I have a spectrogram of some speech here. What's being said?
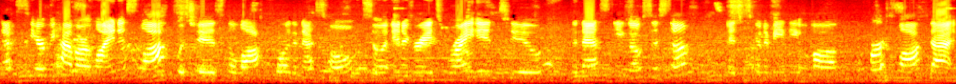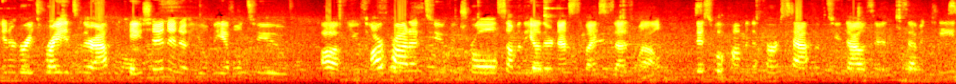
Next here we have our Linus lock, which is the lock for the Nest Home. So it integrates right into the Nest ecosystem. It's going to be the um, first lock that integrates right into their application and it, you'll be able to um, use our product to control some of the other Nest devices as well. This will come in the first half of 2017.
